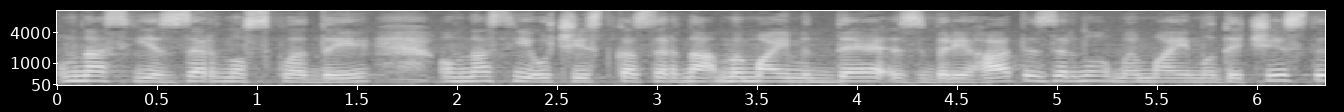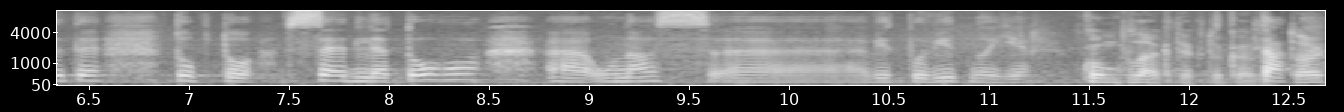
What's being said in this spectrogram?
у нас є зерносклади, у нас є очистка зерна. Ми маємо де зберігати зерно, ми маємо де чистити. Тобто, все для того е, у нас е, відповідно є. Комплект, як то кажуть, так? Так.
